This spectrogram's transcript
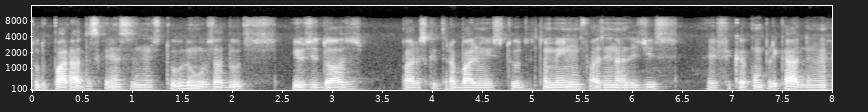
tudo parado, as crianças não estudam, os adultos e os idosos para os que trabalham e estudam também não fazem nada disso, aí fica complicado, né?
